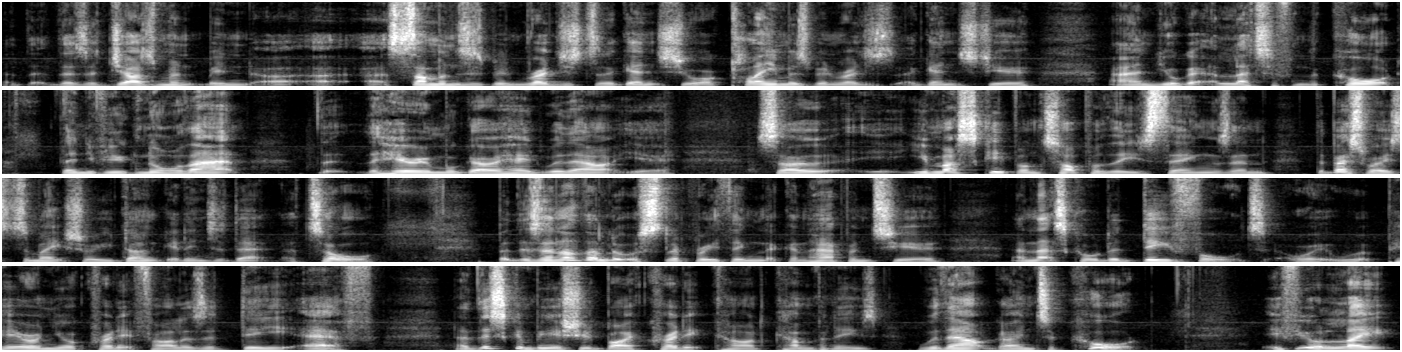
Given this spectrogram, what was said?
there's a judgment been uh, a summons has been registered against you or a claim has been registered against you and you'll get a letter from the court then if you ignore that the, the hearing will go ahead without you so you must keep on top of these things and the best way is to make sure you don't get into debt at all But there's another little slippery thing that can happen to you, and that's called a default, or it will appear on your credit file as a DF. Now, this can be issued by credit card companies without going to court. If you're late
